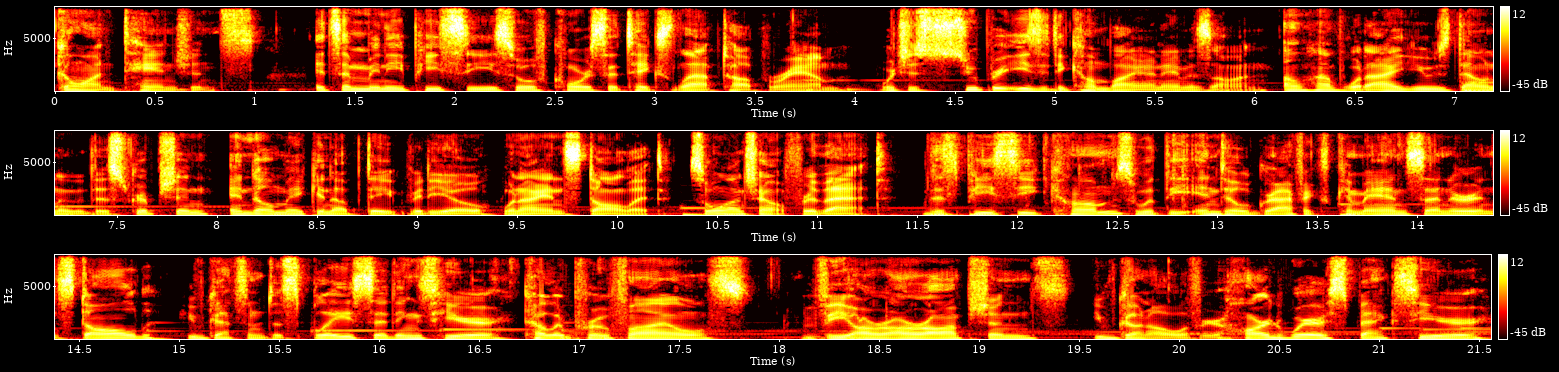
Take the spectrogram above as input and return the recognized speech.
go on tangents. It's a mini PC, so of course it takes laptop RAM, which is super easy to come by on Amazon. I'll have what I use down in the description, and I'll make an update video when I install it, so watch out for that. This PC comes with the Intel Graphics Command Center installed. You've got some display settings here, color profiles, VRR options. You've got all of your hardware specs here.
